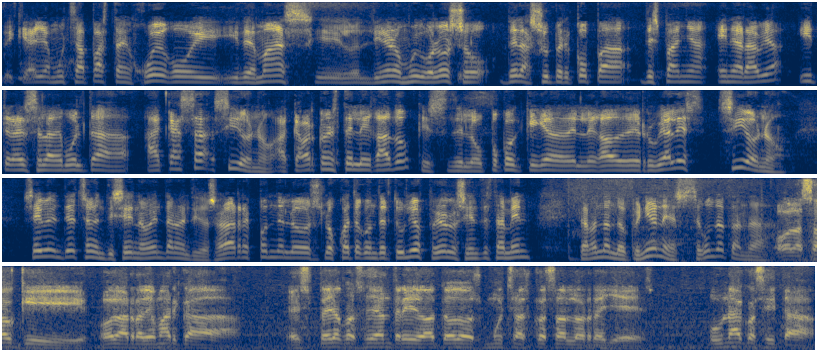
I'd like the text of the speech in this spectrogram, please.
de que haya mucha pasta en juego y, y demás, el dinero muy goloso de la Supercopa de España en Arabia y traérsela de vuelta a casa, sí o no? ¿Acabar con este legado, que es de lo poco que queda del legado de Rubiales, sí o no? 628 26 90 92. Ahora responden los, cuatro contertulios, pero los siguientes también estaban dando opiniones. Segunda tanda. Hola Sauki, hola Radio Marca. Espero que os hayan traído a todos muchas cosas los Reyes. Una cosita,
